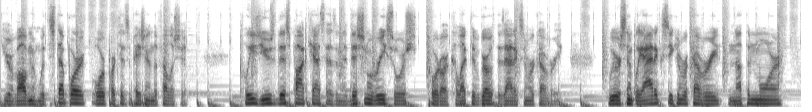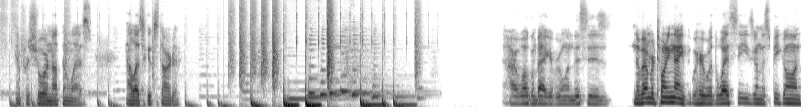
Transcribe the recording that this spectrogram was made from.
your involvement with step work, or participation in the fellowship. Please use this podcast as an additional resource toward our collective growth as addicts in recovery. We were simply addicts seeking recovery, nothing more, and for sure, nothing less. Now let's get started. All right, welcome back, everyone. This is November 29th. We're here with Wes C. He's going to speak on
